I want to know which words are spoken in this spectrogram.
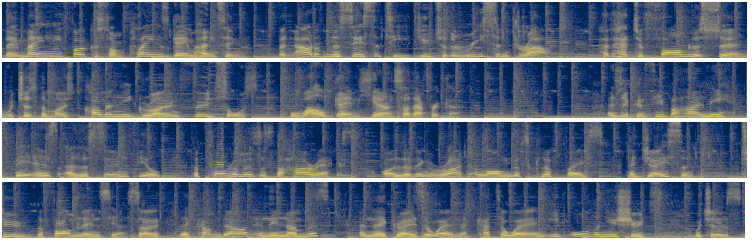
They mainly focus on plains game hunting, but out of necessity due to the recent drought, have had to farm lucerne, which is the most commonly grown food source for wild game here in South Africa. As you can see behind me, there is a lucerne field. The problem is, is the hyrax are living right along this cliff face adjacent to the farmlands here. So they come down in their numbers and they graze away and they cut away and eat all the new shoots, which is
